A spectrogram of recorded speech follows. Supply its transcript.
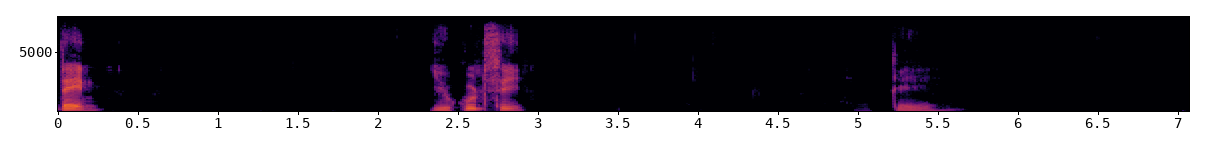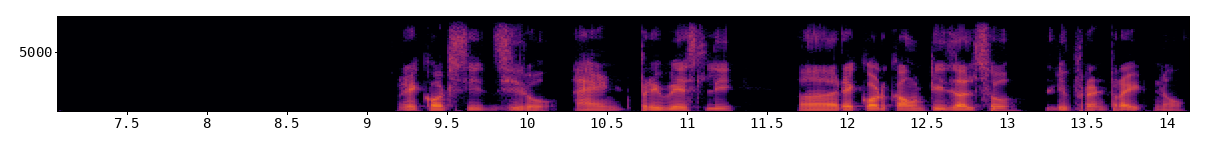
then you could see okay records is zero. And previously uh, record count is also different right now.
